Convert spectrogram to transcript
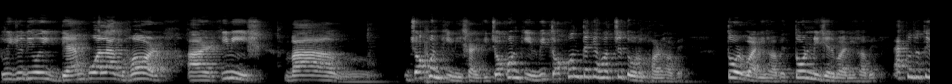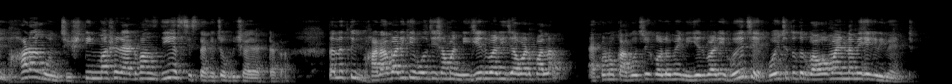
তুই যদি ওই ড্যাম্পওয়ালা ঘর আর কিনিস বা যখন কিনিস আর কি, যখন কিনবি তখন থেকে হচ্ছে তোর ঘর হবে। তোর বাড়ি হবে, তোর নিজের বাড়ি হবে। এখন তো তুই ভাড়া গুনছিস, তিন মাসের অ্যাডভান্স দিয়ে এসছিস তাকে চব্বিশ হাজার টাকা। তাহলে তুই ভাড়া বাড়িকে বলছিস আমার নিজের বাড়ি যাওয়ার পালা? এখনও কাগজে কলমে নিজের বাড়ি হয়েছে? হয়েছে তো তোর বাবা মায়ের নামে এগ্রিমেন্ট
